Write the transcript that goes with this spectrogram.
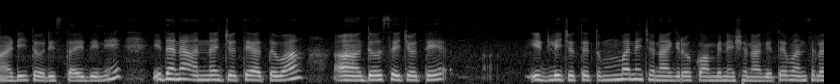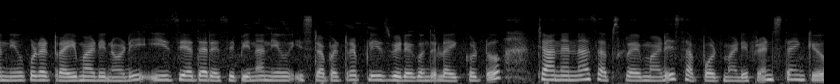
ಮಾಡಿ ತೋರಿಸ್ತಾ ಇದ್ದೀನಿ. ಇದನ್ನು ಅನ್ನದ ಜೊತೆ ಅಥವಾ ದೋಸೆ ಜೊತೆ, ಇಡ್ಲಿ ಜೊತೆ ತುಂಬಾ ಚೆನ್ನಾಗಿರೋ ಕಾಂಬಿನೇಷನ್ ಆಗುತ್ತೆ. ಒಂದ್ಸಲ ನೀವು ಕೂಡ ಟ್ರೈ ಮಾಡಿ ನೋಡಿ. ಈಸಿಯಾದ ರೆಸಿಪಿನ ನೀವು ಇಷ್ಟಪಟ್ಟರೆ ಪ್ಲೀಸ್ ವಿಡಿಯೋಗೊಂದು ಲೈಕ್ ಕೊಟ್ಟು, ಚಾನೆಲ್ನ ಸಬ್ಸ್ಕ್ರೈಬ್ ಮಾಡಿ, ಸಪೋರ್ಟ್ ಮಾಡಿ ಫ್ರೆಂಡ್ಸ್. ಥ್ಯಾಂಕ್ ಯು.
